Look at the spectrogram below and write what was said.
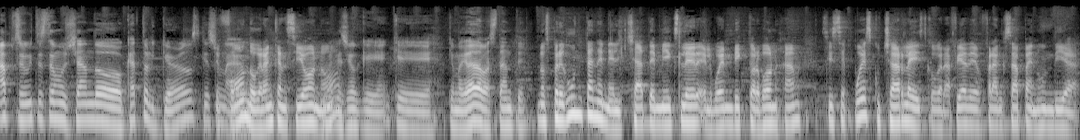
Ah, pues ahorita estamos escuchando Catholic Girls, que es De una, fondo, gran canción, ¿no? una canción que, que- que me agrada bastante. Nos preguntan en el chat de Mixler, el buen Víctor Bonham, si se puede escuchar la discografía de Frank Zappa en un día.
